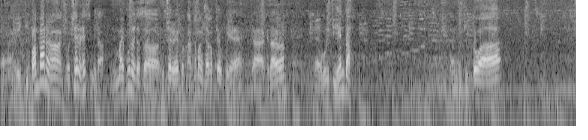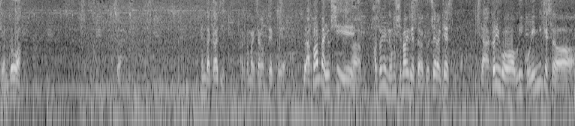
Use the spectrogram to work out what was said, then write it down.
어, 이 뒷반반은 교체를 했습니다. 너무 많이 부서져서 교체를 했고 깔끔하게 작업되었고요. 자, 그 다음 우리 뒤핸다. 뒷도와 전도와 자, 핸다까지 깔끔하게 작업됐고요. 우리 앞반바 역시 아, 파손이 너무 심하게 돼서 교체를 했습니다. 자, 그리고 우리 고객님께서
